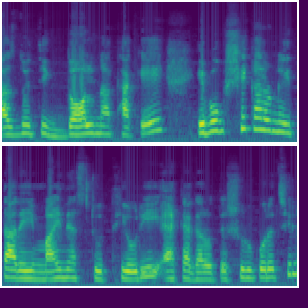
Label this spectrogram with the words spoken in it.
রাজনৈতিক দল না থাকে, এবং সে কারণেই তার এই মাইনাস টু থিওরি এক এগারোতে শুরু করেছিল,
